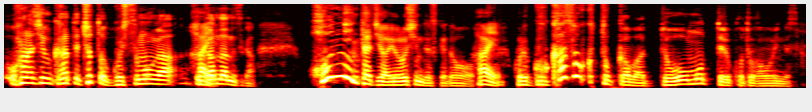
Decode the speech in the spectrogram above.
お話を伺ってちょっとご質問が浮かんだんですが、本人たちはよろしいんですけど、はい、これご家族とかはどう思ってることが多いんですか、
